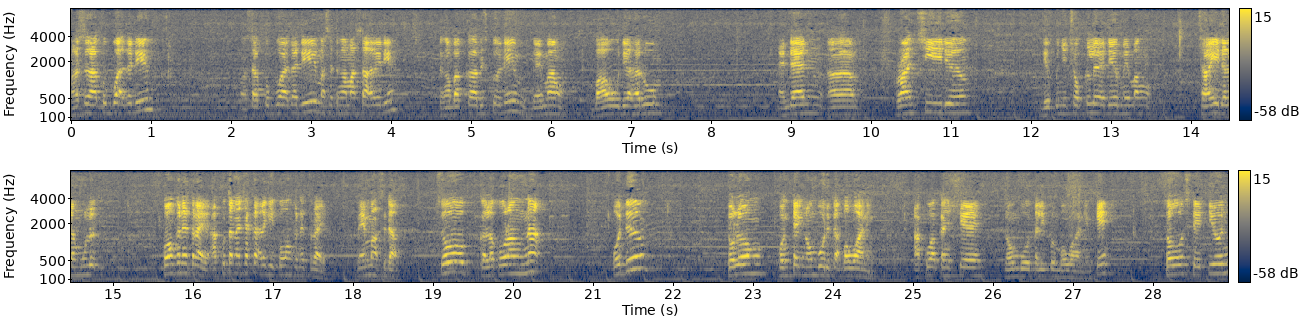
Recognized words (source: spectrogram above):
Masa aku buat tadi, masa aku buat tadi, masa tengah masak tadi, tengah bakar biskut ni, memang bau dia harum. And then, uh, crunchy dia, dia punya coklat dia memang cair dalam mulut. Korang kena try. Aku tak nak cakap lagi, korang kena try. Memang sedap. So, kalau korang nak order, tolong contact nombor dekat bawah ni. Aku akan share nombor telefon bawah ni, okay? So, stay tune.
